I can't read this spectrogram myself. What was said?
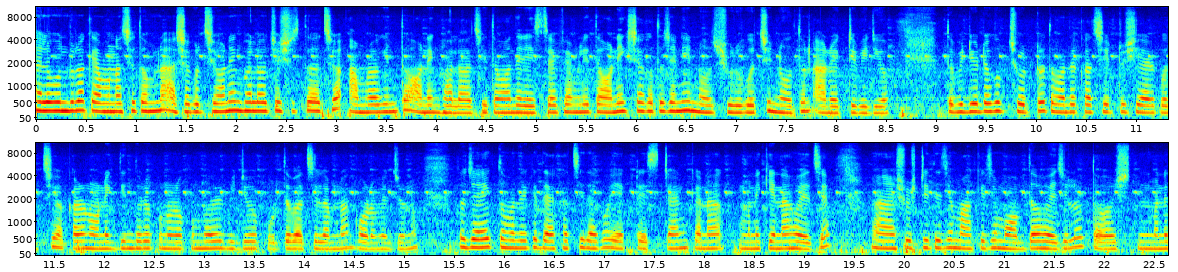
হ্যালো বন্ধুরা, কেমন আছো তোমরা? আশা করছি অনেক ভালো আছো, সুস্থ আছো। আমরাও কিন্তু অনেক ভালো আছি। তোমাদের এসটাই ফ্যামিলিতে অনেক স্বাগত জানিয়ে শুরু করছি নতুন আরও একটি ভিডিও তো ভিডিওটা খুব ছোট্ট, তোমাদের কাছে একটু শেয়ার করছি। কারণ অনেক দিন ধরে কোনো রকমভাবে ভিডিও করতে পারছিলাম না গরমের জন্য। তো যাই হোক, তোমাদেরকে দেখাচ্ছি। দেখো একটা স্ট্যান্ড কেনা মানে কেনা হয়েছে। ষষ্ঠীতে যে মাকে যে মপ দেওয়া হয়েছিল, তো মানে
